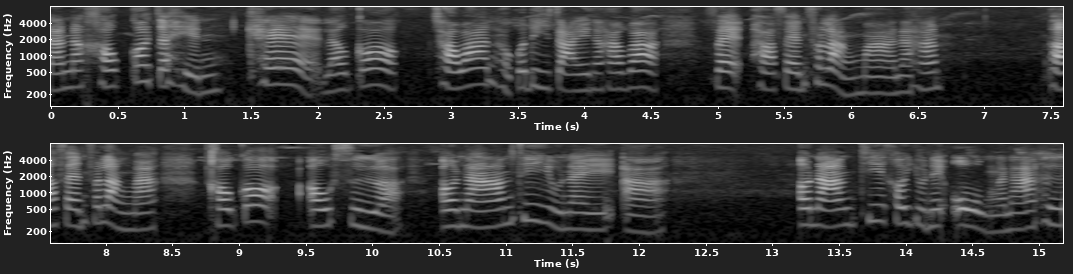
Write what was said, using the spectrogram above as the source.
นั้นนะเขาก็จะเห็นแค่แล้วก็ชาวบ้านเขาก็ดีใจนะคะว่าแฟพาแฟนฝรั่งมานะคะพาแฟนฝรั่งมาเขาก็เอาเสือ เอาน้ำที่อยู่ในอ่าเอาน้ำที่เขาอยู่ในโอ่งนะคือ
